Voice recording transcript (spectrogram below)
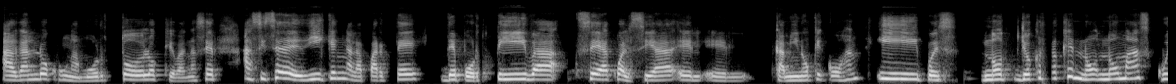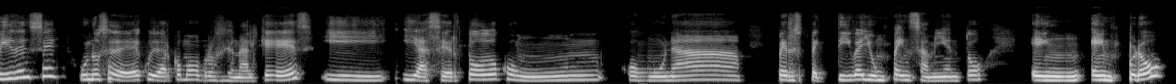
háganlo con amor todo lo que van a hacer. Así se dediquen a la parte deportiva, sea cual sea el, el camino que cojan. Y pues no, yo creo que no, no más, cuídense, uno se debe cuidar como profesional que es y, y hacer todo con, un, con una perspectiva y un pensamiento en, en pro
